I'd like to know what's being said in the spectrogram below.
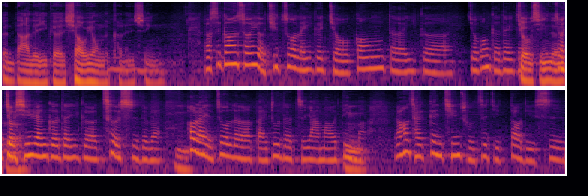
更大的一个效用的可能性。老师刚刚说有去做了一个九宫的一个九宫格的一个九型人格九型人格的一个测试，对不对？嗯、后来也做了百度的职涯锚定嘛，嗯、然后才更清楚自己到底是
